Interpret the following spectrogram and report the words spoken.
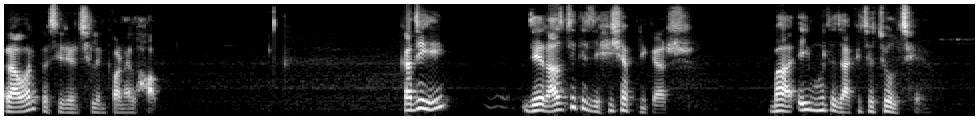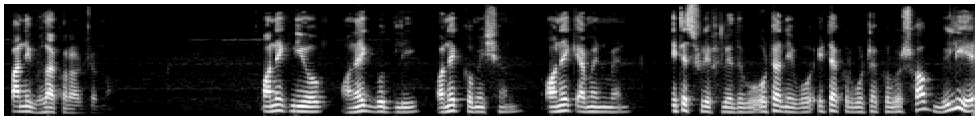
রাওয়ার প্রেসিডেন্ট ছিলেন কর্নেল হক। কাজী, যে রাজনীতির যে হিসাব নিকাশ বা এই মুহূর্তে যা কিছু চলছে, পানি ঘোলা করার জন্য অনেক নিয়োগ, অনেক বদলি, অনেক কমিশন, অনেক অ্যামেন্ডমেন্ট এটা ছুঁড়ে ফেলে দেবো, ওটা নেব, এটা করব, ওটা করব, সব মিলিয়ে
